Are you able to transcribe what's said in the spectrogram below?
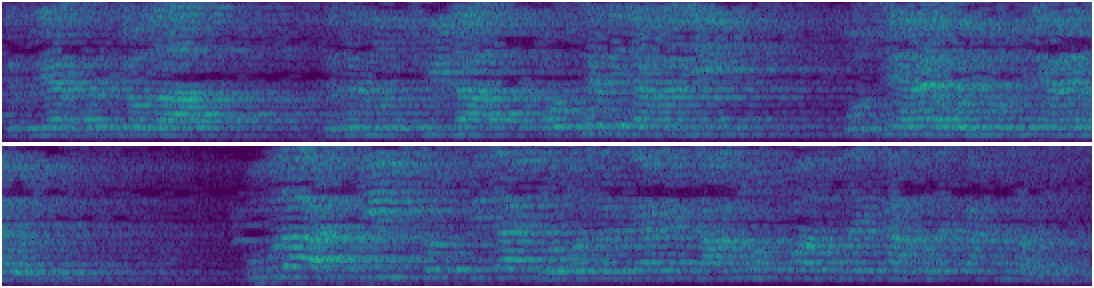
ਕਿਸੇ ਐਸਐਚਓ ਦਾ, ਕਿਸੇ ਮੁਨਸ਼ੀ ਦਾ, ਉੱਥੇ ਨਹੀਂ ਜਾਣਾ ਜੀ। ਉੱਥੇ ਆਏ ਹੋ ਜੀ, ਉੱਥੇ ਆਏ ਹੋ ਜੀ। ਪੂਰਾ ਅੱਡੀ ਚੋਟੀ ਦਾ ਜੋਰ ਲੱਗਿਆ ਕਿ ਕੱਲ ਨੂੰ ਪੰਜ ਦੇ ਘਰ ਕੋਲੇ ਕੱਖ ਨਾ ਹੋਵੇ।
